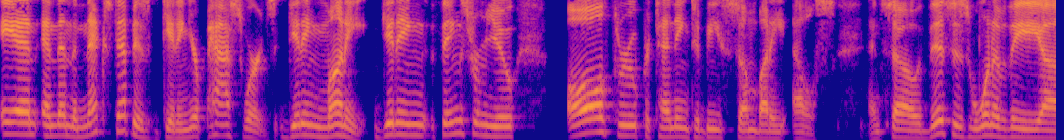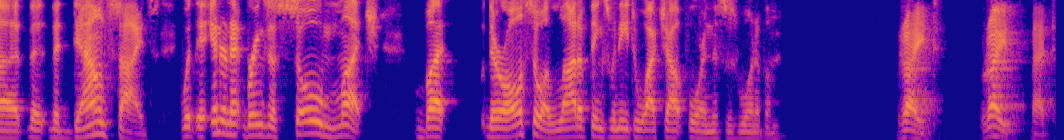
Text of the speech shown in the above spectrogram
and and then the next step is getting your passwords getting money getting things from you all through pretending to be somebody else. And so this is one of the uh the the downsides. What the internet brings us so much but there are also a lot of things we need to watch out for and this is one of them. Right Right, Matt.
